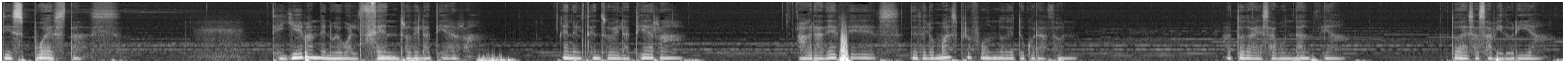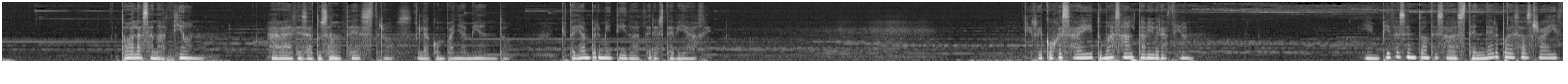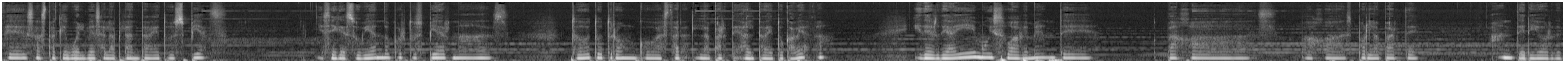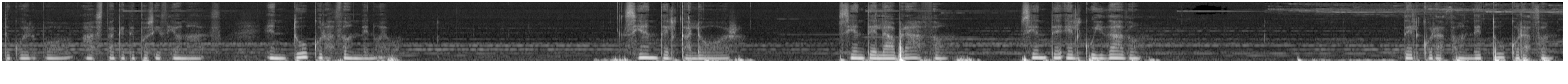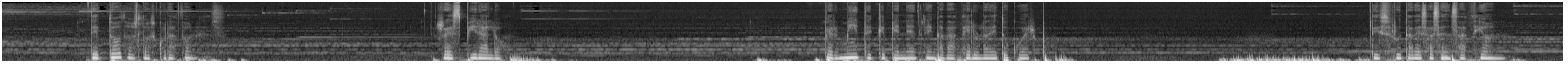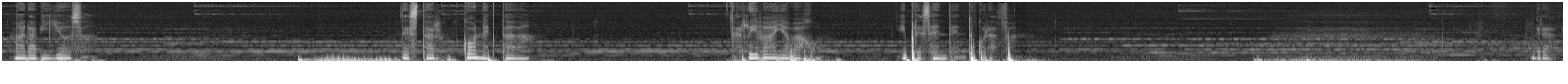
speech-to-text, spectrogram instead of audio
dispuestas te llevan de nuevo al centro de la tierra. En el centro de la tierra agradeces desde lo más profundo de tu corazón a toda esa abundancia, a toda esa sabiduría, a toda la sanación. Agradeces a tus ancestros el acompañamiento que te hayan permitido hacer este viaje. recoges ahí tu más alta vibración. Y empiezas entonces a ascender por esas raíces hasta que vuelves a la planta de tus pies. Y sigues subiendo por tus piernas, todo tu tronco hasta la parte alta de tu cabeza. Y desde ahí muy suavemente bajas, bajas por la parte anterior de tu cuerpo hasta que te posicionas en tu corazón de nuevo. Siente el calor, siente el abrazo, siente el cuidado del corazón, de tu corazón, de todos los corazones. Respíralo. Permite que penetre en cada célula de tu cuerpo. Disfruta de esa sensación maravillosa de estar conectada arriba y abajo y presente en tu corazón. Gracias.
